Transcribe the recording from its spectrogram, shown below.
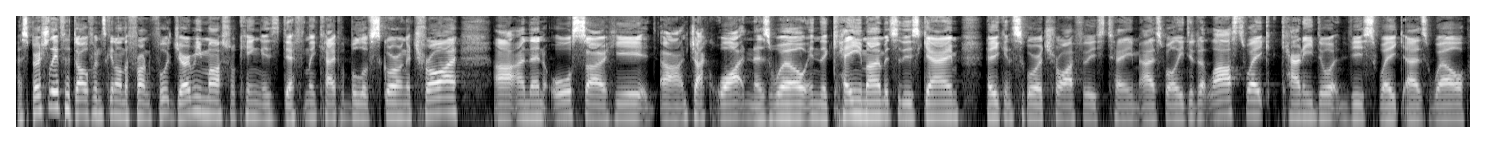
especially if the Dolphins get on the front foot. Jeremy Marshall King is definitely capable of scoring a try. Uh, and then also here, uh, Jack Wighton as well in the key moments of this game. He can score a try for this team as well. He did it last week. Can he do it this week as well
